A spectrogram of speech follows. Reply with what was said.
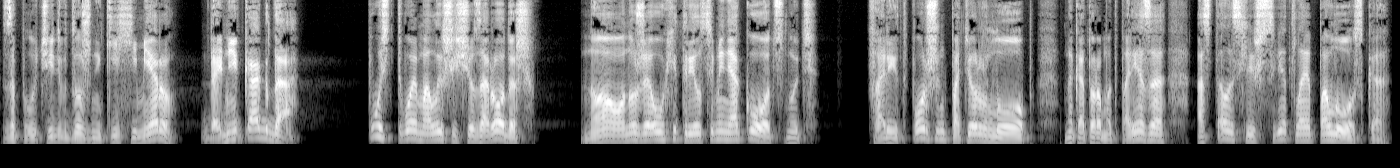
заполучить в должники химеру? Да никогда!» Пусть твой малыш еще зародыш, но он уже ухитрился меня коцнуть. Фарид Поршень потер лоб, на котором от пореза осталась лишь светлая полоска,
